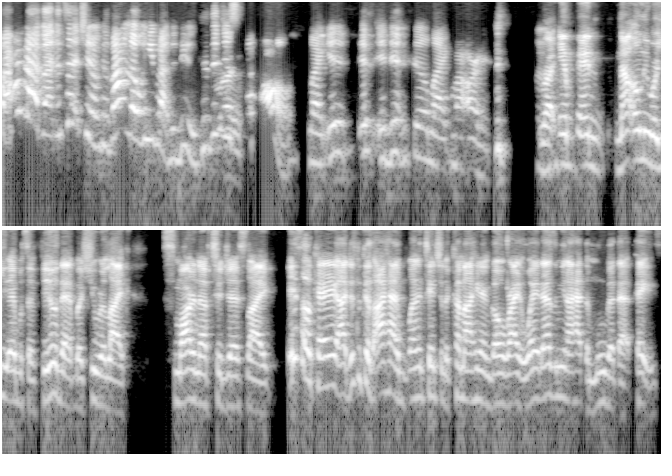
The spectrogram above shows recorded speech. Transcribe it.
like, i'm not about to touch him because i don't know what he about to do because it just Right. stuck off like it, it it didn't feel like my ardent Right. Mm-hmm. And and not only were you able to feel that, but you were like smart enough to just like, it's okay. I just because I had one intention to come out here and go right away, doesn't mean I had to move at that pace.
